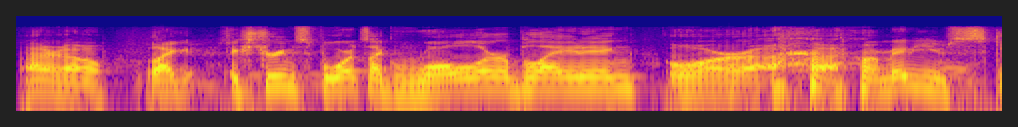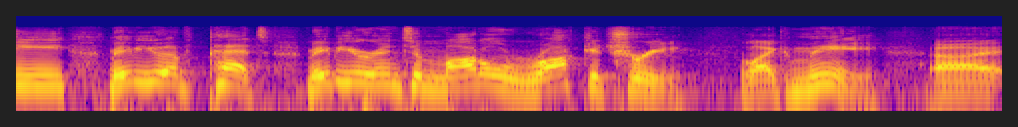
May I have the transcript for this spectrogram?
I don't know, like extreme sports like rollerblading, or, uh, or maybe you ski, maybe you have pets, maybe you're into model rocketry like me. Uh,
